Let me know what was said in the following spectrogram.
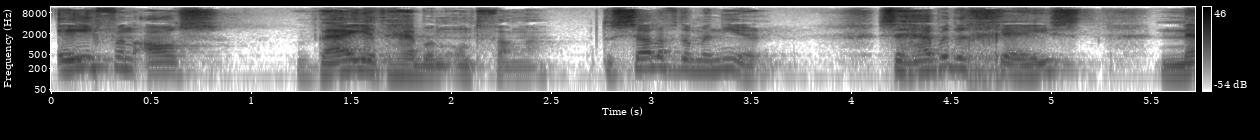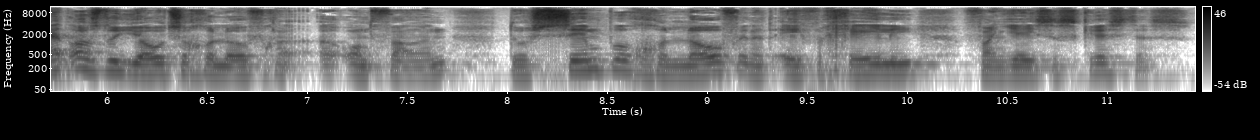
Evenals wij het hebben ontvangen. Op dezelfde manier. Ze hebben de geest, net als de Joodse gelovigen eh, ontvangen, door simpel geloof in het evangelie van Jezus Christus.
